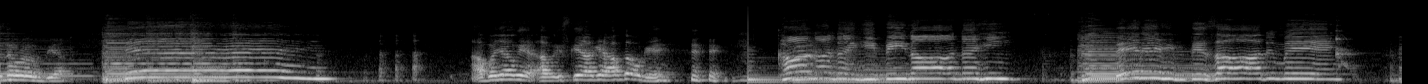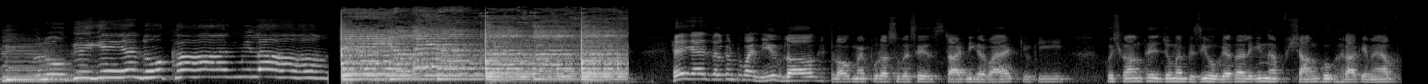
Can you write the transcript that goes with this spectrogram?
किसने वो रोक दिया आप बजाओगे अब इसके आगे आप गाओगे खाना नहीं, पीना नहीं, तेरे इंतज़ार में रोग ये अनोखा मिला। Hey guys welcome to my new vlog vlog मैं पूरा सुबह से स्टार्ट नहीं कर पाया क्योंकि कुछ काम थे जो मैं बिज़ी हो गया था, लेकिन अब शाम को घर आके मैं अब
